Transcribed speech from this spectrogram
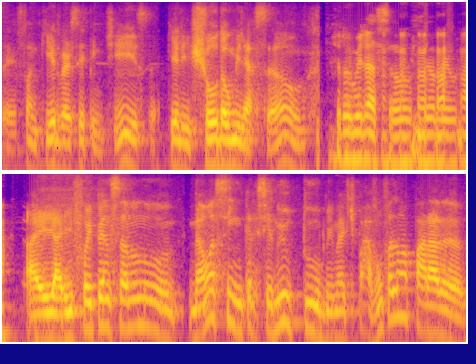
é, funkeiro versus repentista, aquele show da humilhação. Tirou humilhação, eu lembro. Aí, aí foi pensando no, não assim, crescer no YouTube, mas tipo, ah, vamos fazer uma parada,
